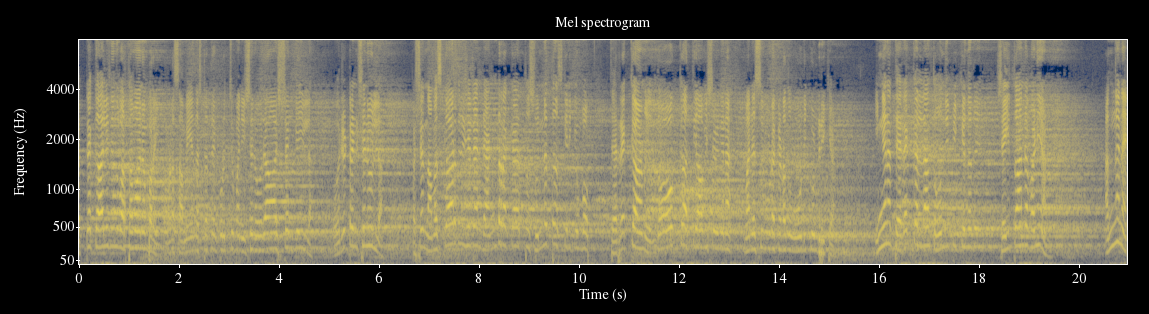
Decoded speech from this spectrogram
ഒറ്റക്കാലിൽ നിന്ന് വർത്തമാനം പറയും. അവിടെ സമയനഷ്ടത്തെക്കുറിച്ച് മനുഷ്യന് ഒരാശങ്കയില്ല. ഒരു ടെൻഷനും ഇല്ല. പക്ഷെ നമസ്കാരത്തിന് ശേഷം രണ്ടിറക്കത്ത് സുന്നത്ത് നമസ്കരിക്കുമ്പോൾ തിരക്കാണ്. എന്തൊക്കെ അത്യാവശ്യം ഇങ്ങനെ മനസ്സിലൂടെ കിടന്ന് ഓടിക്കൊണ്ടിരിക്കുകയാണ്. ഇങ്ങനെ തിരക്കെല്ലാം തോന്നിപ്പിക്കുന്നത് ഷെയ്ത്താന്റെ പണിയാണ്. അങ്ങനെ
